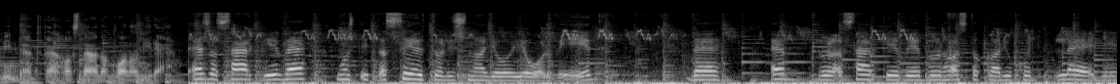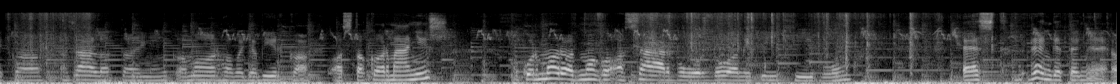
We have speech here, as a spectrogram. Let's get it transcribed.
mindent felhasználnak valamire. Ez a szárkéve most itt a széltől is nagyon jól véd, de ebből a szárkévéből, ha azt akarjuk, hogy leegyék a, az állataink, a marha vagy a birka, azt takarmány is, akkor marad maga a szárbordó, amit így hívunk. Ezt rengeteg a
